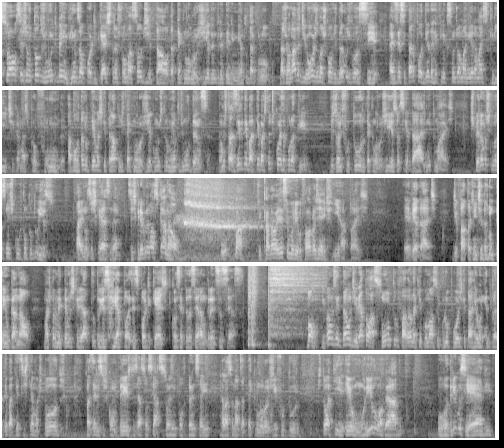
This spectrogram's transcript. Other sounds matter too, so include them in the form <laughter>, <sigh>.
pessoal, sejam todos muito bem-vindos ao podcast Transformação Digital da Tecnologia do Entretenimento da Globo. Na jornada de hoje, nós convidamos você a exercitar o poder da reflexão de uma maneira mais crítica, mais profunda, abordando temas que tratam de tecnologia como instrumento de mudança. Vamos trazer e debater bastante coisa por aqui. Visões de futuro, tecnologia, sociedade, muito mais. Esperamos que vocês curtam tudo isso. Ah, e não se esquece, né? Se inscrevam no nosso canal. Opa! Que canal é esse, Murilo? Fala pra gente. Ih, rapaz. É verdade. De fato, a gente ainda não tem um canal, mas prometemos criar tudo isso aí após esse podcast, que com certeza será um grande sucesso. Bom, e vamos então direto ao assunto, falando aqui com o nosso grupo hoje que está reunido para debater esses temas todos, fazer esses contextos e associações importantes aí relacionados à tecnologia e futuro. Estou aqui eu, Murilo Morgado, o Rodrigo Sierve,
